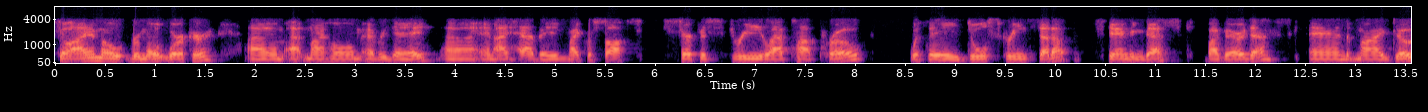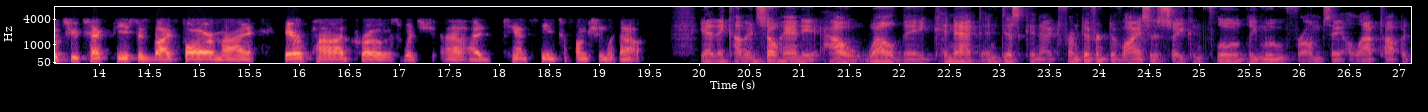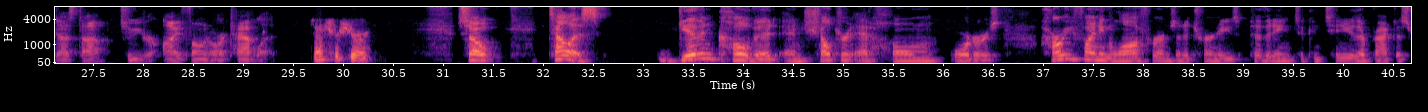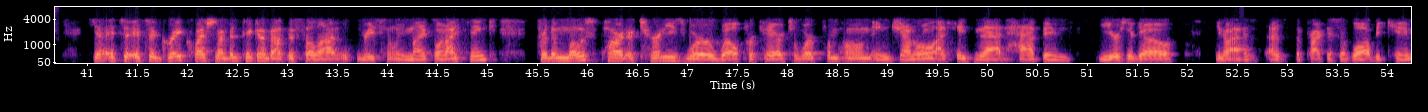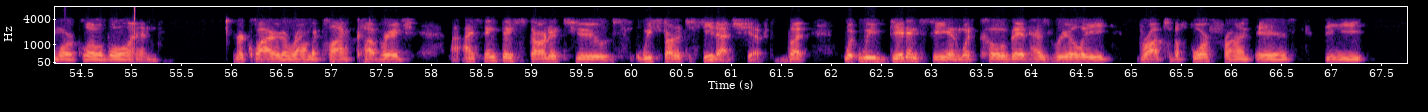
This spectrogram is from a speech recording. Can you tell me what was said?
So I am a remote worker. I am at my home every day, uh, and I have a Microsoft Surface 3 Laptop Pro with a dual screen setup, standing desk by Varidesk, and my go-to tech piece is by far my AirPod Pros, which uh, I can't seem to function without. Yeah, they come in so handy how well they connect and disconnect from different devices so you can fluidly move from, say, a laptop, a desktop to your iPhone or a tablet. That's for sure. So tell us, given COVID and sheltered at home orders, how are you finding law firms and attorneys pivoting to continue their practice? Yeah, it's a, it's a great question. I've been thinking about this a lot recently, Michael, and I think for the most part, attorneys were well prepared to work from home in general. I think that happened years ago. You know, as, as the practice of law became more global and required around the clock coverage, I think they started to, we started to see that shift. But what we didn't see and what COVID has really brought to the forefront is the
